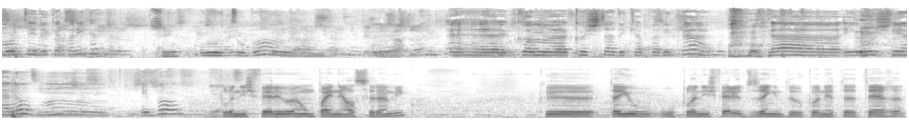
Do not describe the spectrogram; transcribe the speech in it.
Monte de Caparica? Sim. Muito bom. Uh, como a costa de Caparica uh, e o oceano. Hum, é bom. O planisfério é um painel cerâmico que tem o, o planisfério, o desenho do planeta Terra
